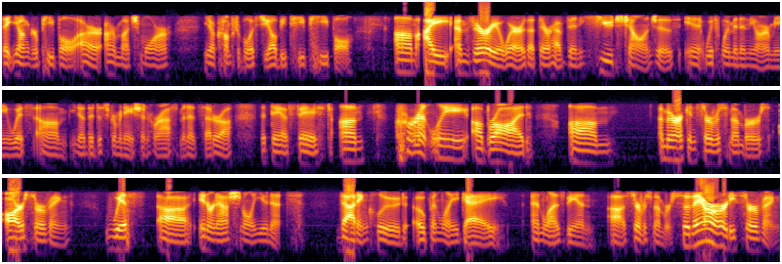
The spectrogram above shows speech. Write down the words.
That younger people are are much more, you know, comfortable with GLBT people. Um, I am very aware that there have been huge challenges in, with women in the army, with um, you know the discrimination, harassment, et cetera, that they have faced. Um, currently abroad, um, American service members are serving with uh, international units that include openly gay and lesbian uh, service members. So they are already serving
